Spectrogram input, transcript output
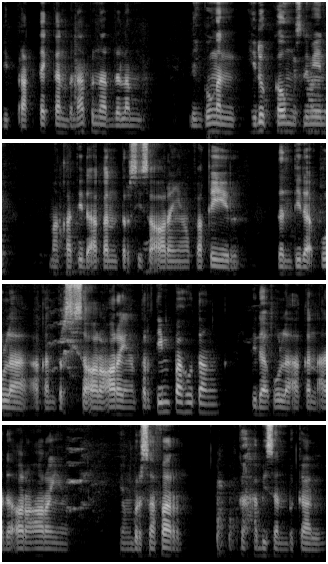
dipraktekkan benar-benar dalam lingkungan hidup kaum muslimin maka tidak akan tersisa orang yang fakir dan tidak pula akan tersisa orang-orang yang tertimpa hutang tidak pula akan ada orang-orang yang yang bersafar kehabisan bekal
